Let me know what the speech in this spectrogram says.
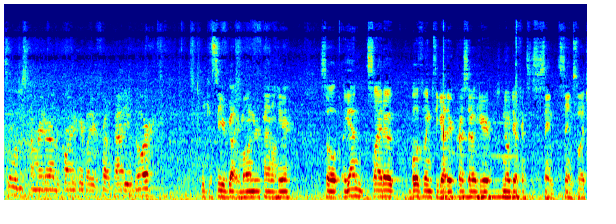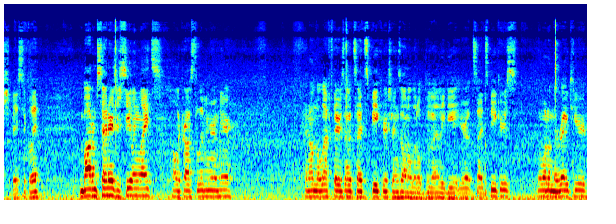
So we'll just come right around the corner here by your front patio door. You can see you've got your monitor panel here. So again, slide out, both linked together, press out here, no difference, it's the same, same switch basically. bottom center is your ceiling lights all across the living room here. And on the left there's outside speaker, turns on a little blue LED at your outside speakers. The one on the right here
